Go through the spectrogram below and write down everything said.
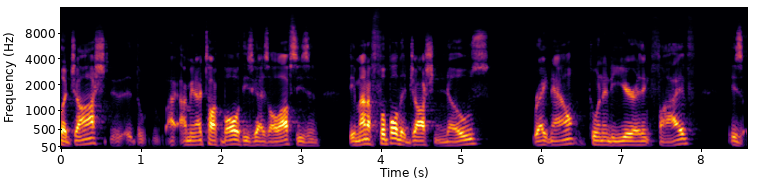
But Josh, I mean, I talk ball with these guys all offseason. The amount of football that Josh knows right now, going into year, I think five, is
